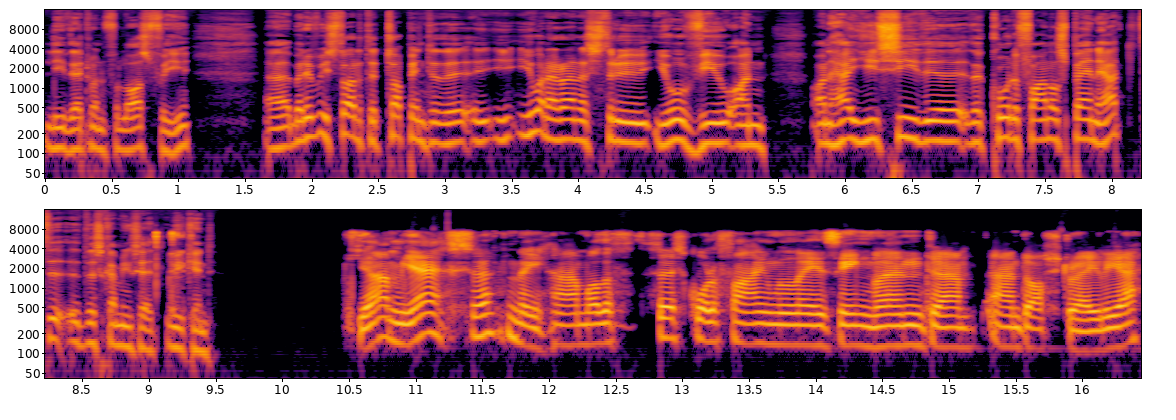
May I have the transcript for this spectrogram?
leave that one for last for you. Uh, but if we start at the top end, the you, you, want to run us through your view on on how you see the the quarterfinals pan out this coming set weekend. Yeah, um, yeah, certainly. Um, well, the first quarter final is England um, and Australia.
